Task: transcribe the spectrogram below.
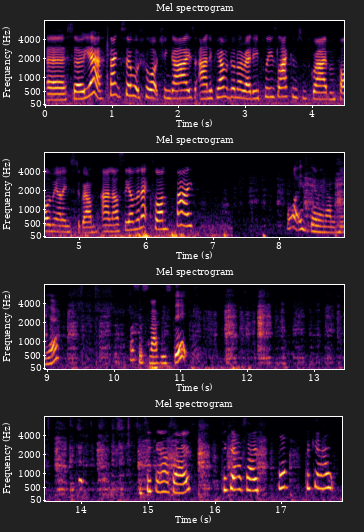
Uh, so yeah, thanks so much for watching guys. And if you haven't done already, please like and subscribe and follow me on Instagram. And I'll see you on the next one. Bye. What is going on here? What's a snazzy stick? Take it outside. Take it outside. Come on, take it out.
